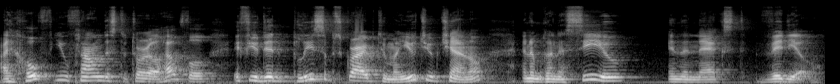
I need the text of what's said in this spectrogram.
I hope you found this tutorial helpful. If you did, please subscribe to my YouTube channel and I'm gonna see you in the next video.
